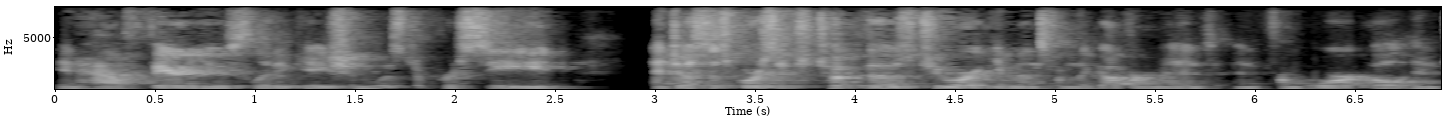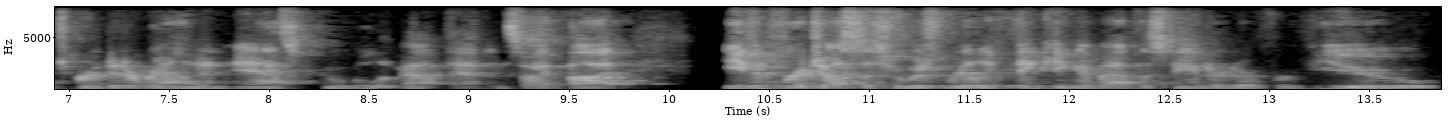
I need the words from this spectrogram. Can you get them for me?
in how fair use litigation was to proceed and Justice Gorsuch took those two arguments from the government and from Oracle and turned it around and asked Google about that. And so I thought, even for a justice who was really thinking about the standard of review,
